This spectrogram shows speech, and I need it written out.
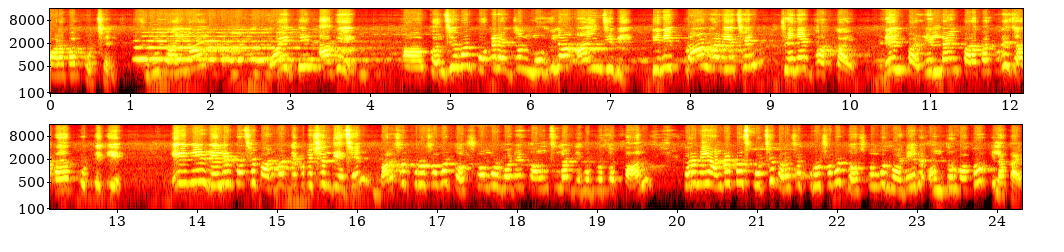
পারাপার করছেন। শুধু তাই নয়, কয়েকদিন আগে কনজিউমার কোর্টের একজন মহিলা আইনজীবী, তিনি প্রাণ হারিয়েছেন ট্রেনের ধাক্কায়, রেল রেল লাইন পারাপার করে যাতায়াত করতে গিয়ে। এই নিয়ে রেলের কাছে বারবার ডেপুটেশন দিয়েছেন বারাসাত পুরসভার দশ নম্বর ওয়ার্ডের কাউন্সিলর দেবব্রত পাল, কারণ এই আন্ডারপাস করছে বারাসাত পুরসভার দশ নম্বর ওয়ার্ডের অন্তর্গত এলাকায়।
